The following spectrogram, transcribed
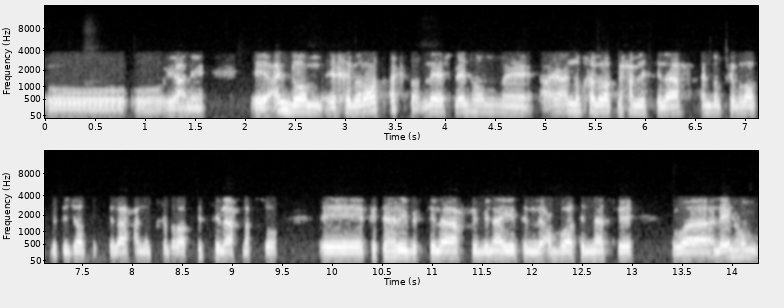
ويعني إيه، عندهم خبرات أكثر. ليش؟ لأنهم عندهم خبرات بحمل السلاح، عندهم خبرات بتجاره السلاح، عندهم خبرات في السلاح نفسه، في تهريب السلاح، في بناية العبوات الناسفه، ولانهم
